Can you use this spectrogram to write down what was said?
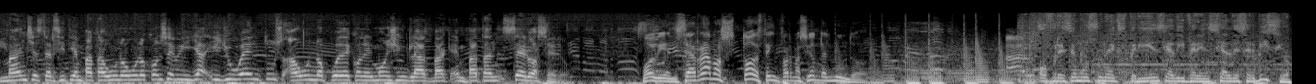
Manchester City empata 1-1 con Sevilla y Juventus aún no puede con el Mönchengladbach. Empatan 0-0. Muy bien, cerramos toda esta información del mundo. Ofrecemos una experiencia diferencial de servicio.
